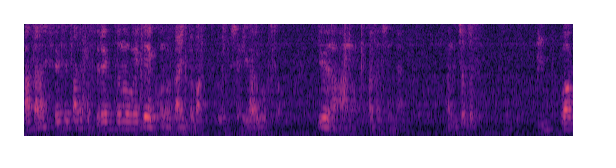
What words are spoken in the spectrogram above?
新しく生成されたスレッドの上でこのライトバック処理が動くというようなあの形になります。なのでちょっとワー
